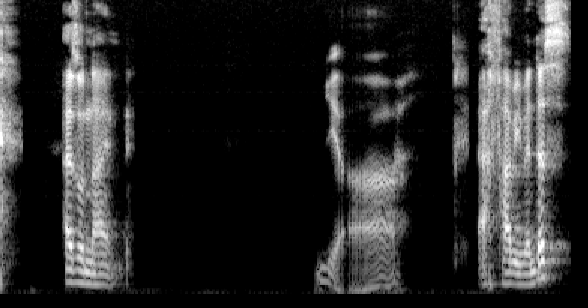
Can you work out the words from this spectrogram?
also nein. Ja. Ach, Fabi, wenn das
